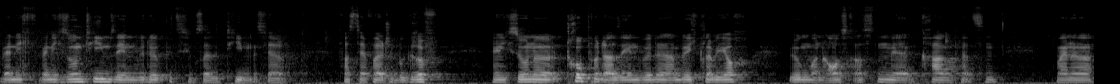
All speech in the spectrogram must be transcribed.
wenn ich, wenn ich so ein Team sehen würde, beziehungsweise Team ist ja fast der falsche Begriff, wenn ich so eine Truppe da sehen würde, dann würde ich glaube ich auch irgendwann ausrasten, mir Kragen platzen. Ich meine,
